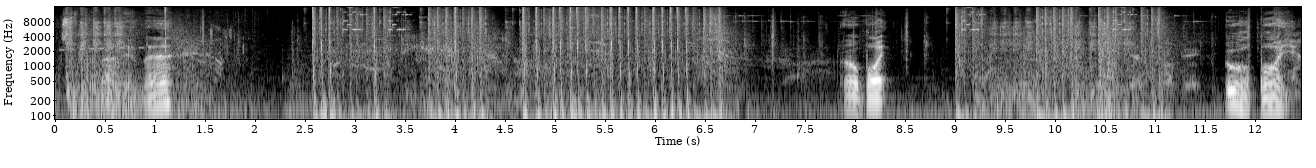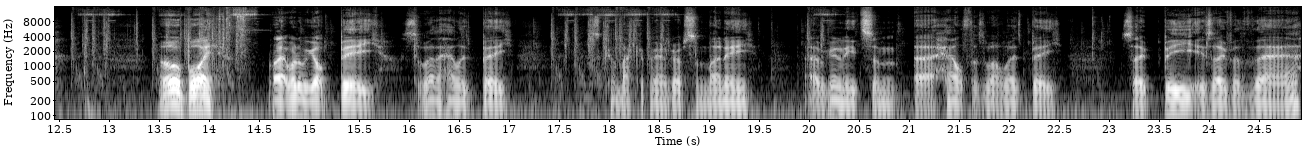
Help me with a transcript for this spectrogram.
Let's put that in there. Oh boy. Oh boy. Oh boy. Right, what do we got? B. So where the hell is B? Let's come back up here and grab some money. Uh, we're going to need some uh, health as well. Where's B? So B is over there.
